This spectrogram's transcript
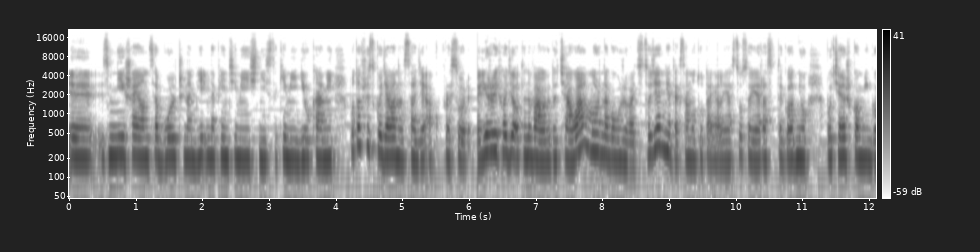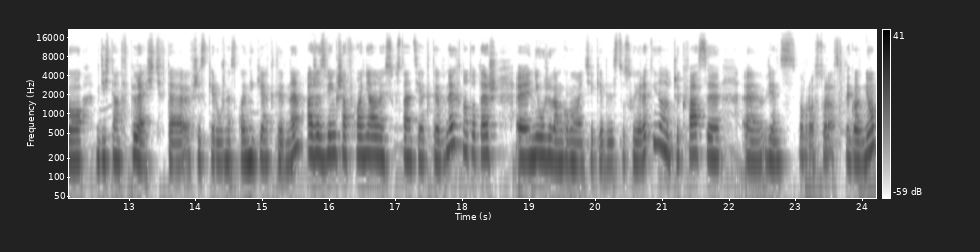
y, zmniejszające ból czy napię- napięcie mięśni z takimi igiełkami, bo to wszystko działa na zasadzie akupresury. Jeżeli chodzi o ten wałek do ciała, można go używać codziennie, tak samo tutaj, ale ja stosuję raz w tygodniu, bo ciężko mi go gdzieś tam wpleść w te wszystkie różne składniki aktywne. A że zwiększa wchłanialność substancji aktywnych, no to też e, nie używam go w momencie, kiedy stosuję retinol czy kwasy, e, więc po prostu raz w tygodniu e,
